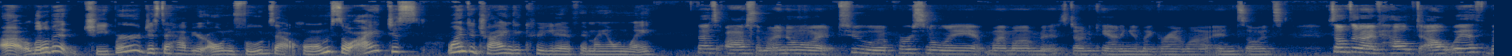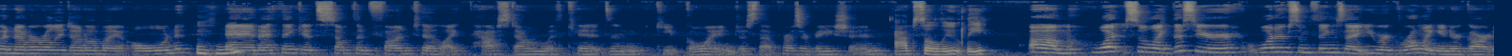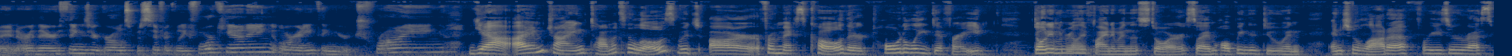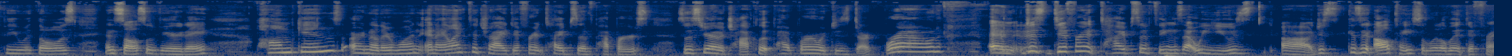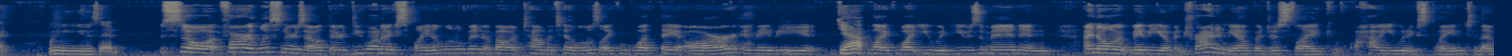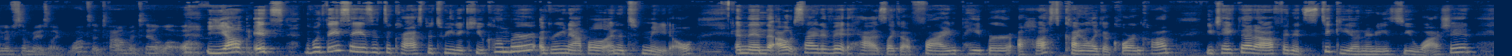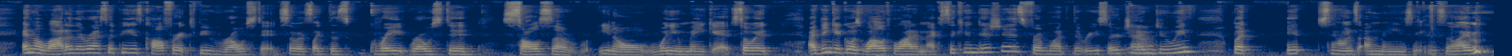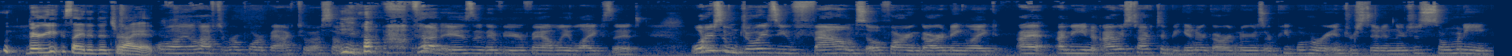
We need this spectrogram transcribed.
uh, a little bit cheaper just to have your own foods at home. So I just wanted to try and get creative in my own way. That's awesome. I know it too. Personally, my mom has done canning and my grandma, and so it's something I've helped out with, but never really done on my own. Mhm. And I think it's something fun to like pass down with kids and keep going, just that preservation. Absolutely. Um, what so like this year, what are some things that you are growing in your garden? Are there things you're growing specifically for canning or anything you're trying? Yeah, I am trying tomatillos, which are from Mexico. They're totally different. You don't even really find them in the store. So I'm hoping to do an enchilada freezer recipe with those and salsa verde. Pumpkins are another one, and I like to try different types of peppers. So this year I have a chocolate pepper, which is dark brown, and just different types of things that we use, uh, just because it all tastes a little bit different when you use it. So, for our listeners out there, do you want to explain a little bit about tomatillos, like what they are, and maybe Yeah. like what you would use them in? And I know maybe you haven't tried them yet, but just like how you would explain to them if somebody's like, "What's a tomatillo?" Yep, it's what they say is it's a cross between a cucumber, a green apple, and a tomato. And then the outside of it has like a fine paper, a husk, kind of like a corn cob. You take that off and it's sticky underneath, so you wash it. And a lot of the recipes call for it to be roasted. So it's like this great roasted salsa, you know, when you make it. So it I think it goes well with a lot of Mexican dishes from what the research Yeah. I'm doing, but it sounds amazing. So I'm very excited to try it. Well, you'll have to report back to us on Yeah. how that is and if your family likes it. What are some joys you've found so far in gardening? Like I I mean, I always talk to beginner gardeners or people who are interested and there's just so many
